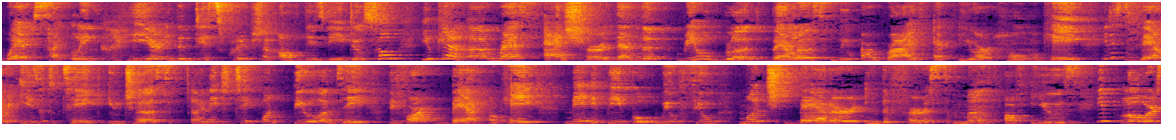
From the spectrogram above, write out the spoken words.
website link here in the description of this video. So you can uh, rest assured that the real blood balance will arrive at your home okay? It is very easy to take. You just uh, need to take one pill a day before bed okay? Many people will feel much better in the first month of use. it lowers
